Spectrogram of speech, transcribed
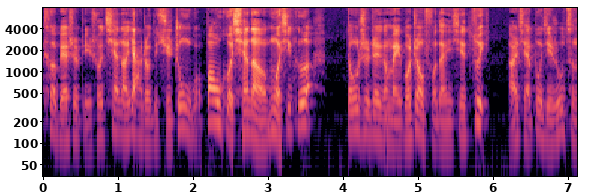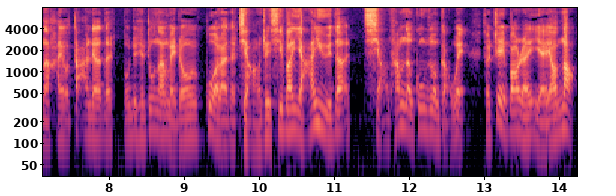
特别是比如说迁到亚洲地区、中国，包括迁到墨西哥。都是这个美国政府的一些罪，而且不仅如此呢，还有大量的从这些中南美洲过来的讲这西班牙语的抢他们的工作岗位，所以这帮人也要闹，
